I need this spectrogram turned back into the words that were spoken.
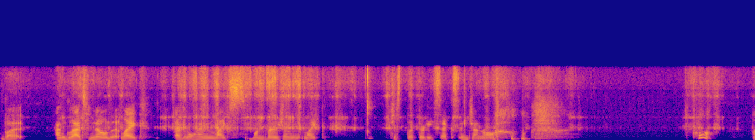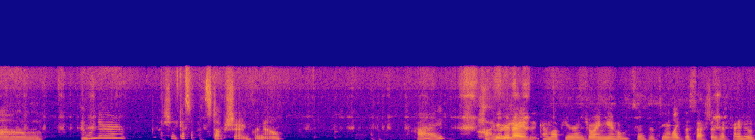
but I'm glad to know that like everyone likes one version, like just the 36 in general. cool. Um, I wonder, actually, I guess I'll stop sharing for now. Hi. Hi. I figured I'd come up here and join you since it seemed like the session had kind of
